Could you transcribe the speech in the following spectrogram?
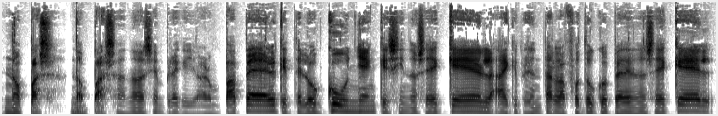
no pasa, no pasa, ¿no? Siempre hay que llevar un papel, que te lo cuñen, que si no sé qué, hay que presentar la fotocopia de no sé qué,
